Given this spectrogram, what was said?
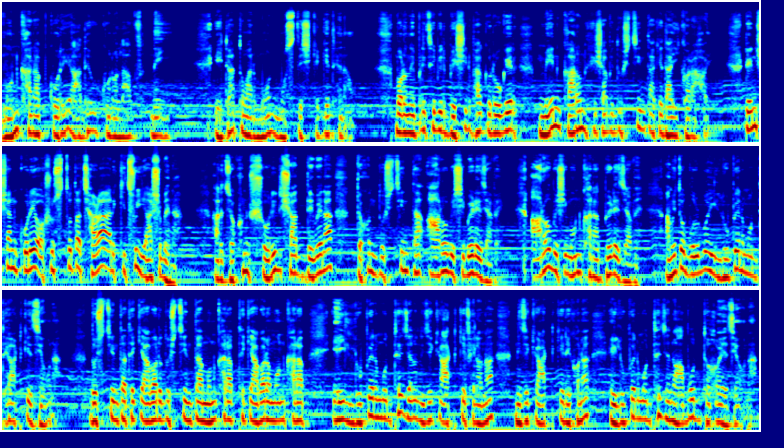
মন খারাপ করে আদেও কোনো লাভ নেই। এটা তোমার মন মস্তিষ্কে গেঁথে নাও। বরং এই পৃথিবীর বেশিরভাগ রোগের মেন কারণ হিসাবে দুশ্চিন্তাকে দায়ী করা হয়। টেনশন করে অসুস্থতা ছাড়া আর কিছুই আসবে না। আর যখন শরীর সাথ দেবে না, তখন দুশ্চিন্তা আরও বেশি বেড়ে যাবে। আরও বেশি মন খারাপ বেড়ে যাবে। আমি তো বলব, এই লুপের মধ্যে আটকে যেও না। দুশ্চিন্তা থেকে আবারও দুশ্চিন্তা, মন খারাপ থেকে আবারও মন খারাপ, এই লুপের মধ্যে যেন নিজেকে আটকে ফেলো না, নিজেকে আটকে রেখো না, এই লুপের মধ্যে যেন আবদ্ধ হয়ে যেও না।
